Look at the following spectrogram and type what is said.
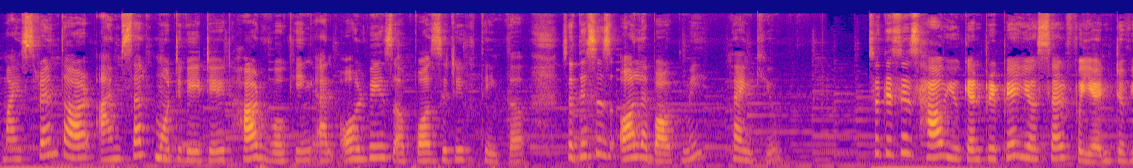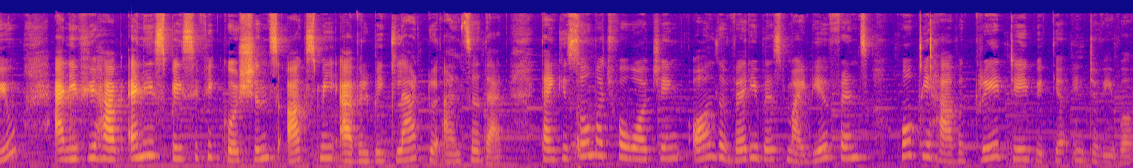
My strengths are I'm self motivated, hardworking, and always a positive thinker. So, this is all about me. Thank you. So, this is how you can prepare yourself for your interview. And if you have any specific questions, ask me. I will be glad to answer that. Thank you so much for watching. All the very best, my dear friends. Hope you have a great day with your interviewer.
